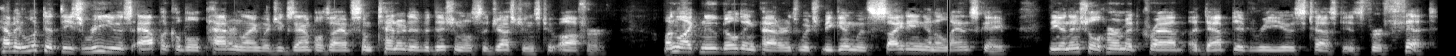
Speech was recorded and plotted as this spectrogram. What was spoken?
Having looked at these reuse applicable pattern language examples, I have some tentative additional suggestions to offer. Unlike new building patterns, which begin with siting and a landscape, the initial hermit crab adaptive reuse test is for fit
